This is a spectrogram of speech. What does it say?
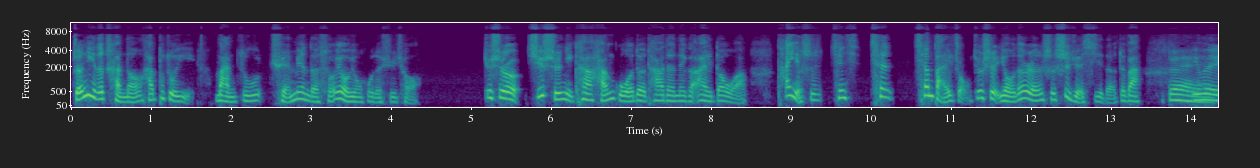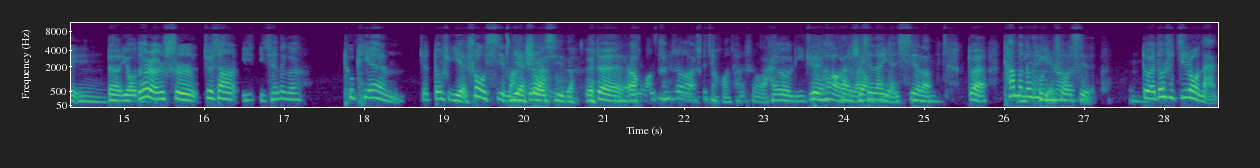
整体的产能还不足以满足全面的所有用户的需求。就是其实你看韩国的他的那个爱豆啊，他也是千千千百种，就是有的人是视觉系的，对吧？对，因为呃，有的人是就像以以前那个。Two PM 这都是野兽系嘛，野兽系的，对对，呃，黄灿盛啊，是叫黄灿盛啊？还有李俊浩，对吧？现在演戏了，对他们都是野兽系，对，都是肌肉男，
